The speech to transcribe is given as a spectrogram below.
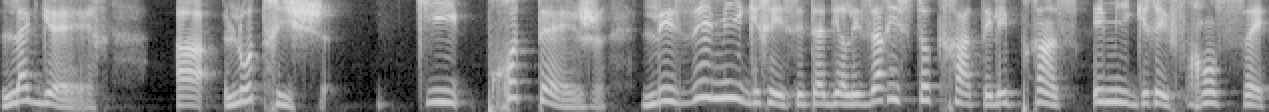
la guerre à l'Autriche qui protège les émigrés, c'est-à-dire les aristocrates et les princes émigrés français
